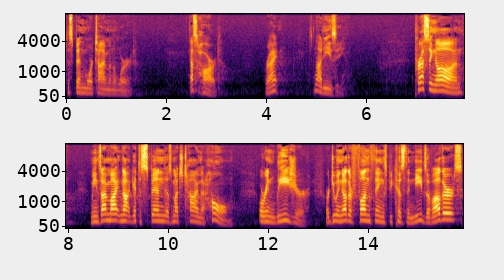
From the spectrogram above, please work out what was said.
to spend more time in the Word. That's hard, right? It's not easy. Pressing on means I might not get to spend as much time at home or in leisure or doing other fun things because the needs of others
